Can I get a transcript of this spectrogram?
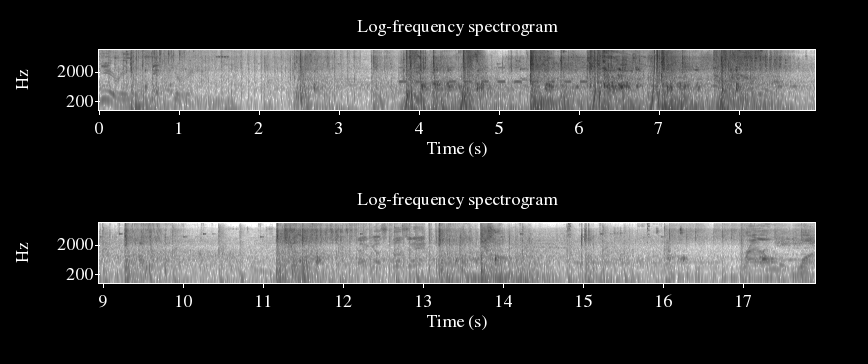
Nearing victory. Tango's closing in. Round one.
